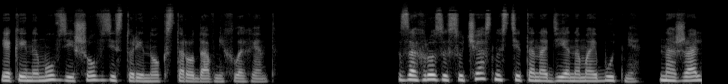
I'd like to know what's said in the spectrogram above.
який немов зійшов зі сторінок стародавніх легенд. Загрози сучасності та надія на майбутнє, на жаль,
